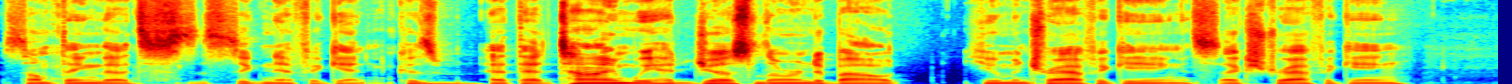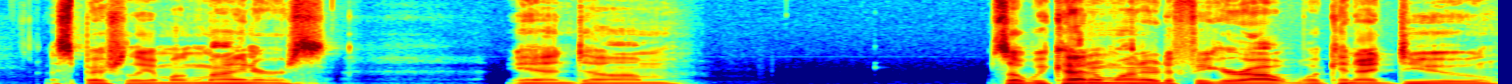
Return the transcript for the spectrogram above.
something that's significant? Because at that time we had just learned about human trafficking and sex trafficking especially among minors and um, so we kind of wanted to figure out what can i do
